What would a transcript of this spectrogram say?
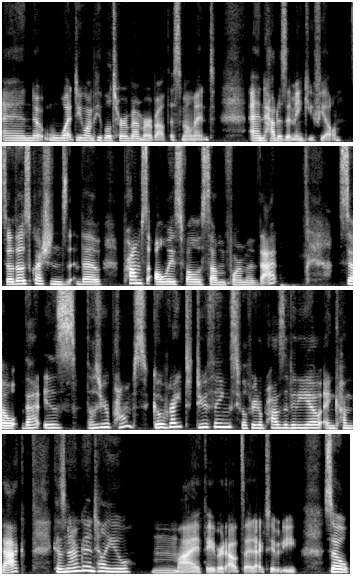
And what do you want people to remember about this moment? And how does it make you feel? So those questions, the prompts always follow some form of that. So that is those are your prompts. Go write, do things. Feel free to pause the video and come back because now I'm going to tell you my favorite outside activity. So,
